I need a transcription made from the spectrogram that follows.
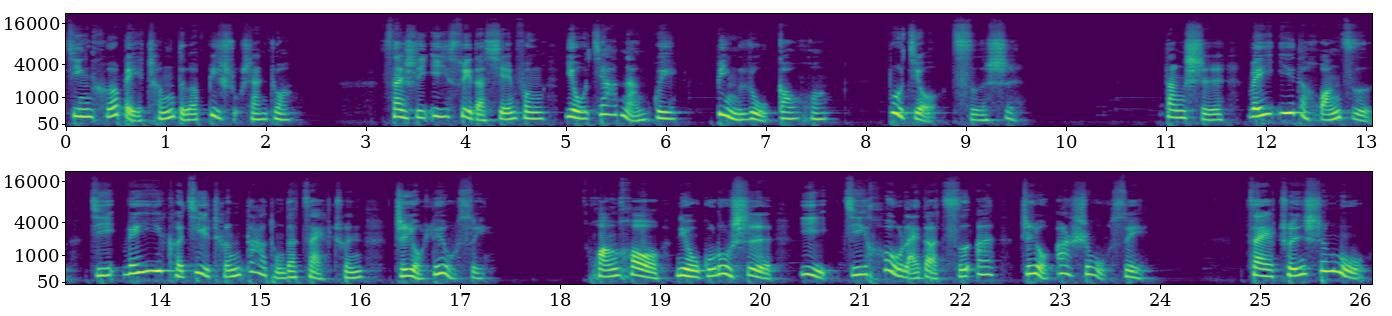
今河北承德避暑山庄，三十一岁的咸丰有家难归，病入膏肓，不久辞世。当时唯一的皇子及唯一可继承大统的载淳只有六岁，皇后钮钴禄氏亦及后来的慈安只有二十五岁，载淳生母。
